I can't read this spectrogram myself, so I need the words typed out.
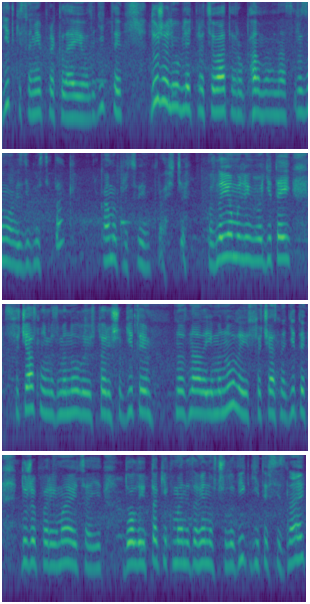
дітки самі приклеювали. Діти дуже люблять працювати руками. У нас розумові здібності так, руками працюємо краще. Ознайомлюємо дітей з сучасним і з минулою історією, щоб діти ну, знали і минуле, і сучасне. Діти дуже переймаються і долею, так як в мене загинув чоловік, діти всі знають.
